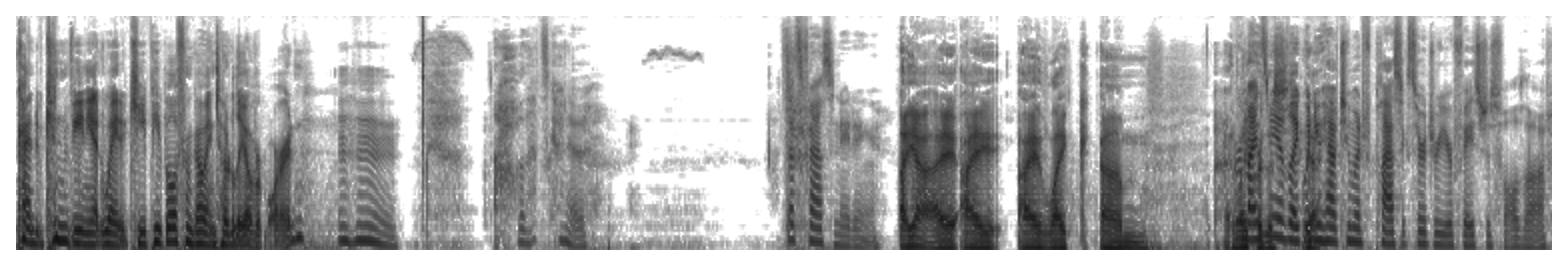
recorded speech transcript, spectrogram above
kind of convenient way to keep people from going totally overboard. Mm-hmm. Oh, that's kind of that's fascinating. uh, yeah, I, I, I like, um, I like Reminds me this- of like when yeah. you have too much plastic surgery, your face just falls off.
